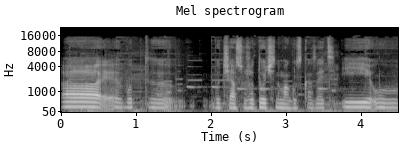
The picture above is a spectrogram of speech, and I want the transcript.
А, э, вот, э, вот сейчас уже точно могу сказать. И у,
